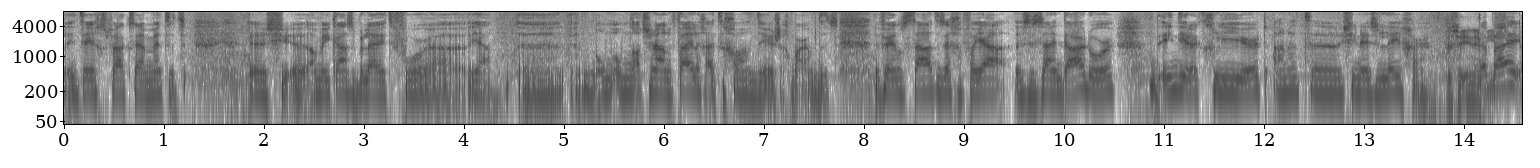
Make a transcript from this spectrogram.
in tegenspraak zijn met het Amerikaanse beleid voor, ja, om, om, nationale veiligheid te garanderen, zeg maar. Omdat de Verenigde Staten zeggen van ja, ze zijn daardoor indirect gelieerd aan het Chinese leger. Dus in Daarbij,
